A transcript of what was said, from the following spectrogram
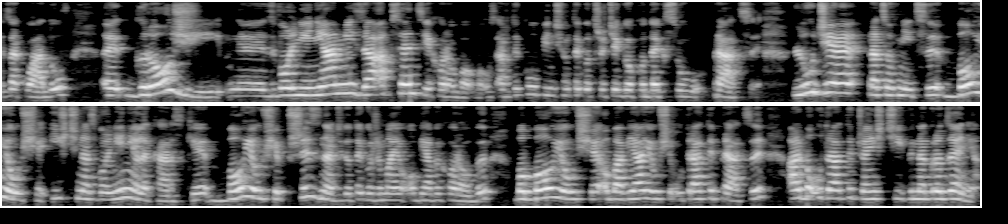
zakładów e, grozi e, zwolnieniami za absencję chorobową z artykułu 53 kodeksu pracy. Ludzie, pracownicy boją się iść na zwolnienie lekarskie, boją się przyznać do tego, że mają objawy choroby, bo boją się, obawiają się utraty pracy albo utraty części wynagrodzenia.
